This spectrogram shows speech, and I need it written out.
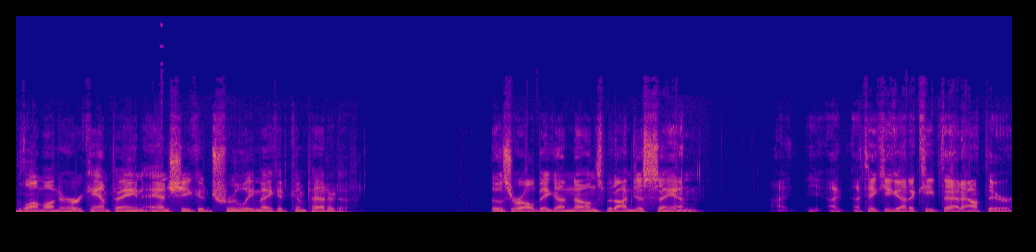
glom onto her campaign and she could truly make it competitive? Those are all big unknowns, but I'm just saying, I, I, I think you got to keep that out there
